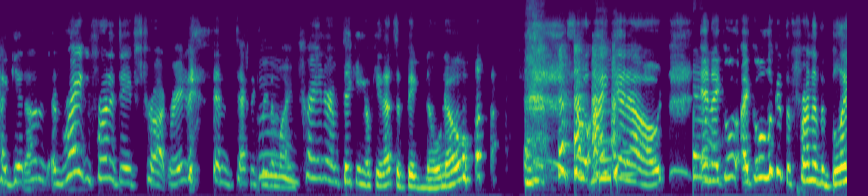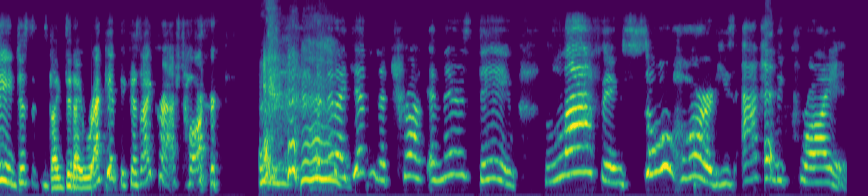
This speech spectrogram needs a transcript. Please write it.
I get out of and right in front of Dave's truck right? And technically the mine hmm. trainer I'm thinking okay that's a big no-no. So I get out and I go I go look at the front of the blade just like did I wreck it? Because I crashed hard and then I get in the truck and there's Dave laughing so hard. He's actually crying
